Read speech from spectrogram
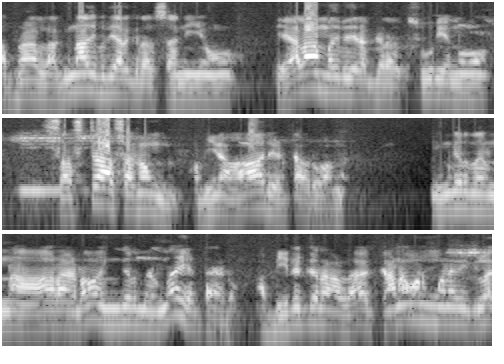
அப்புறம் லக்னாதிபதியாக இருக்கிற சனியும் ஏழாம் அதிபதியாக இருக்கிற சூரியனும் சஷ்டாசகம் அப்படின்னு ஆறு எட்டாக வருவாங்க. இங்கே இருந்ததுன்னா ஆறாயிடும் இங்கே இருந்ததுன்னா எட்டாயிடும் அப்படி இருக்கிறனால கணவன் மனைவிக்குள்ள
